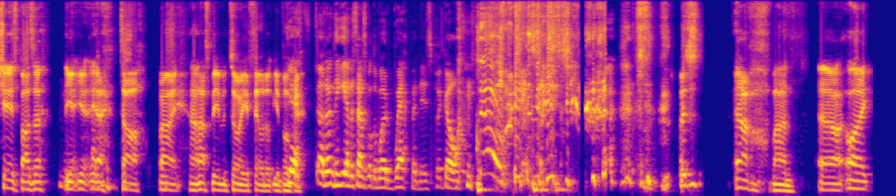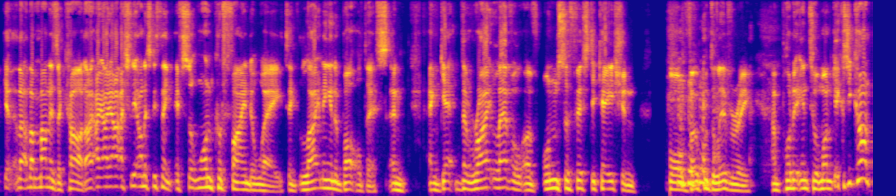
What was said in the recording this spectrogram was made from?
cheers, Buzzer. Yeah, yeah, yeah. Tar. Right, uh, that's the inventory. You filled up your bunker. Yeah, I don't think he understands what the word weapon is, but go on. No, it's just, oh man, uh, like that, that man is a card. I, I, I actually honestly think if someone could find a way to lightning in a bottle this and and get the right level of unsophistication for vocal delivery and put it into a mon because you can't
